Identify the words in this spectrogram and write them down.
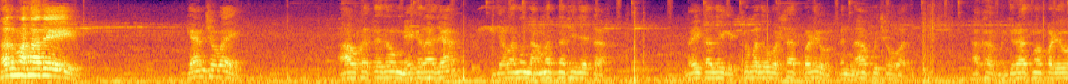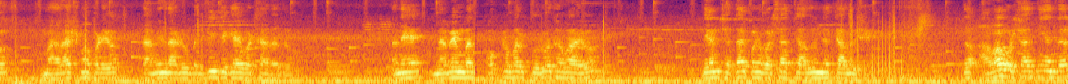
હર મહાદેવ. કેમ છો ભાઈ? આ વખતે તો મેઘરાજા જવાનું નામ જ નથી દેતા. ગઈકાલે એટલો બધો વરસાદ પડ્યો કે ના પૂછો વાત. આખા ગુજરાતમાં પડ્યો, મહારાષ્ટ્રમાં પડ્યો, તામિલનાડુ બધી જગ્યાએ વરસાદ હતો. અને નવેમ્બર, ઓક્ટોબર પૂરો થવા આવ્યો તેમ છતાંય પણ વરસાદ ચાલુ ને ચાલુ છે. તો આવા વરસાદની અંદર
